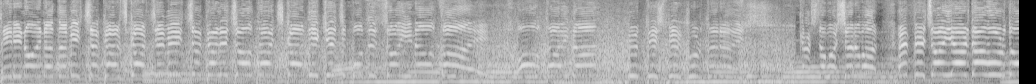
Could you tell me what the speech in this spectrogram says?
Derin oynadı. Vişça karşı karşıya. Vişça kaleci Altay çıkardı. İkinci pozisyon yine Altay. Altay'dan müthiş bir kurtarış. Kaçta başarı var. Efecan yerden vurdu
